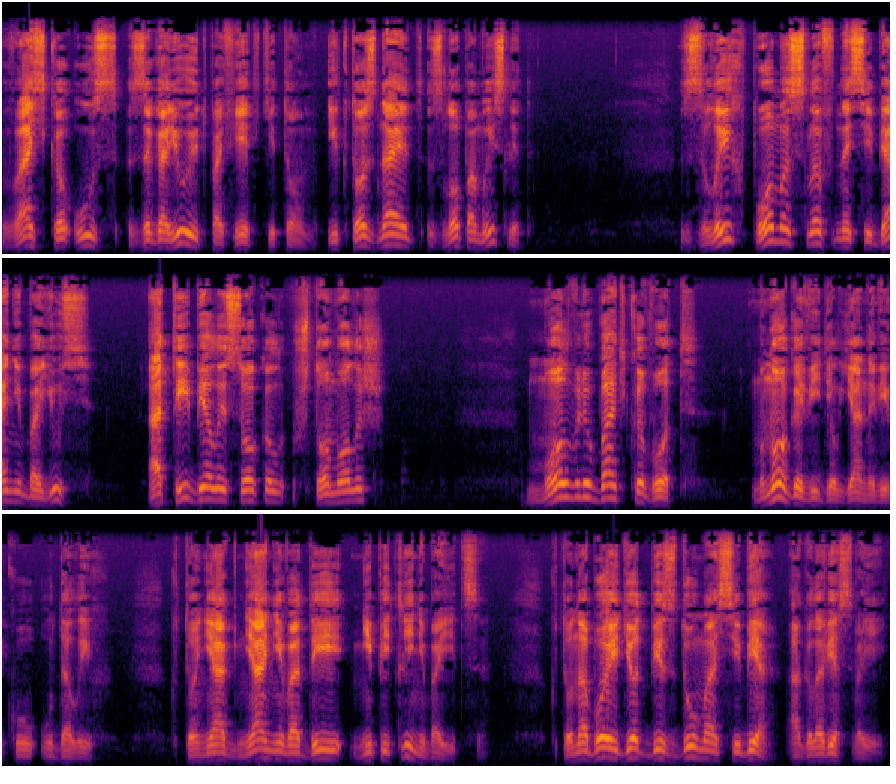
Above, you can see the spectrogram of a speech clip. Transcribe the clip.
Васька Ус загорюет по Федьке том, и кто знает, зло помыслит. Злых помыслов на себя не боюсь. А ты, белый сокол, что молишь? Молвлю, батька, вот. Много видел я на веку удалых. Кто ни огня, ни воды, ни петли не боится кто на бой идет без думы о себе, о голове своей.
